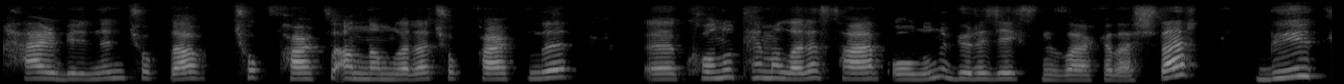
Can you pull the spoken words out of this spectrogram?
her birinin çok daha çok farklı anlamlara, çok farklı e, konu temalara sahip olduğunu göreceksiniz arkadaşlar. Büyük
